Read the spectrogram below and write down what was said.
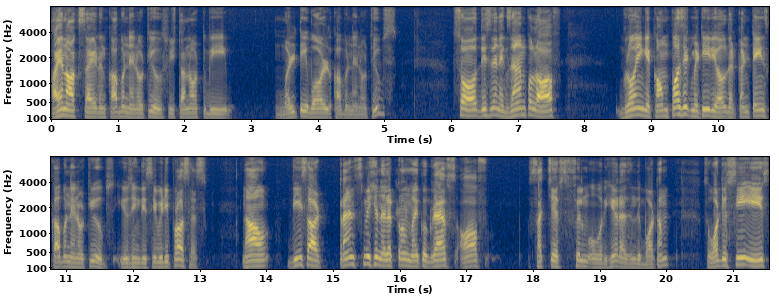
iron oxide and carbon nanotubes which turn out to be multi-walled carbon nanotubes. So, this is an example of growing a composite material that contains carbon nanotubes using the CVD process. Now, these are transmission electron micrographs of such a film over here as in the bottom. So, what you see is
